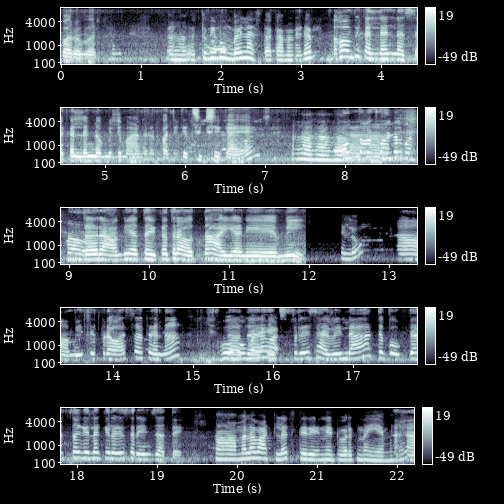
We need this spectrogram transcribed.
बरोबर. अं, तुम्ही मुंबईला असता का मॅडम? हो मी कल्याणला असते. कल्याण डोंबिवली महानगरपालिकेत शिक्षिका आहे. हा हा हा. हा. तर आम्ही आता एकत्र आहोत ना आई आणि मी. हॅलो? हा मी ते प्रवासात आहे ना. हो हो मला वा- एक्सप्रेस हायवेला ते बोगद्यात गेलं की लगेच रेंज जाते. हा मला वाटलंच ते नेटवर्क नाहीये म्हणून हा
